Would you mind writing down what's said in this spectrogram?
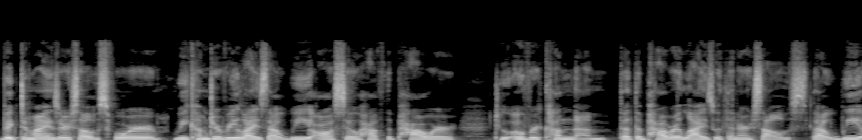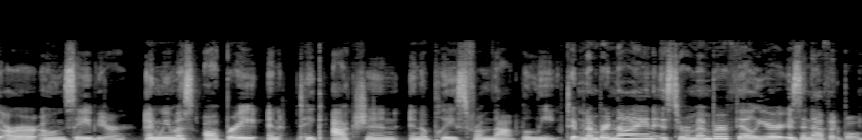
victimize ourselves for, we come to realize that we also have the power to overcome them, that the power lies within ourselves, that we are our own savior, and we must operate and take action in a place from that belief. Tip number nine is to remember failure is inevitable.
